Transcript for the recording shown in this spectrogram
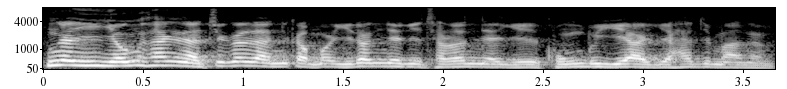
그러니까 이 영상이나 찍으려니까 뭐 이런 얘기 저런 얘기 공부 이야기 하지만은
